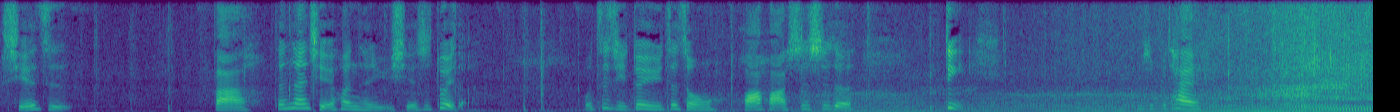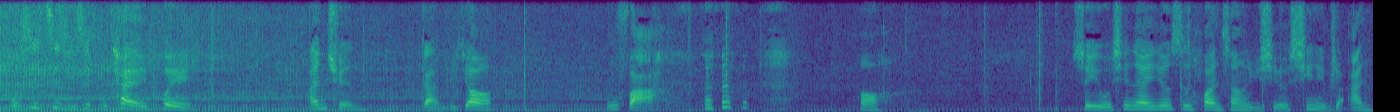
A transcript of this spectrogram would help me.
鞋子，把登山鞋换成雨鞋是对的。我自己对于这种滑滑湿湿的地，我是不太，我是自己是不太会安全感比较无法。哦，所以我现在就是换上雨鞋，心里比较安。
